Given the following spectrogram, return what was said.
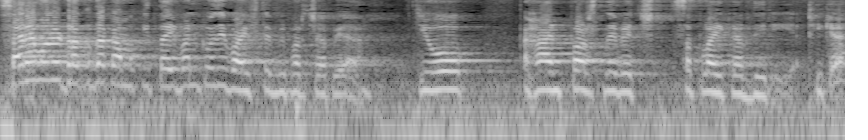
ਸਾਰੇ ਨੇ ਡਰੱਗ ਦਾ ਕੰਮ ਕੀਤਾ ਇਵਨ ਕਿ ਉਹਦੀ ਵਾਈਫ ਤੇ ਵੀ ਪਰਚਾ ਪਿਆ। ਕਿ ਉਹ ਹੈਂਡ ਪਰਸ ਦੇ ਵਿੱਚ ਸਪਲਾਈ ਕਰਦੀ ਰਹੀ ਹੈ, ਠੀਕ ਹੈ?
